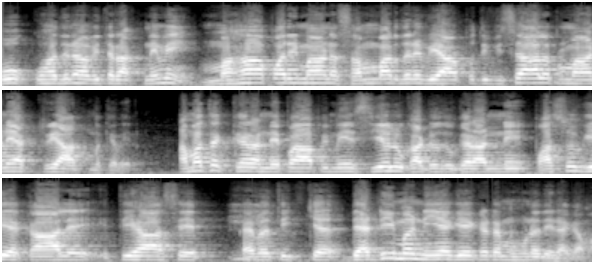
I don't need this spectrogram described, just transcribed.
බෝක්කු හද හදනවා විතරක් නෙමෙයි මහා පරිමාණ සම්වර්ධන ව්‍යාපෘති විශාල ප්‍රමාණයක් ක්‍රියාත්මක වෙනවා. අමතක කරන්න එපා අපි මේ සියලු කටයුතු කරන්නේ පසුගිය කාලේ ඉතිහාසයේ පැවතිච්ච දැඩිම නියගයකට මුහුණ දෙන ගම.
